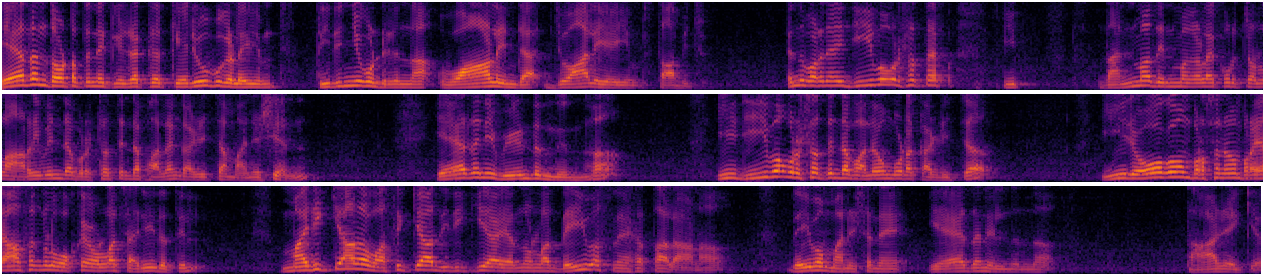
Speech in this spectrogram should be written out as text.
ഏതൻ തോട്ടത്തിന്റെ കിഴക്ക് കെരൂബുകളെയും തിരിഞ്ഞുകൊണ്ടിരുന്ന വാളിന്റെ ജ്വാലയെയും സ്ഥാപിച്ചു. എന്ന് പറഞ്ഞാൽ ഈ ജീവവൃക്ഷത്തെ ഈ നന്മതിന്മകളെക്കുറിച്ചുള്ള അറിവിന്റെ വൃക്ഷത്തിന്റെ ഫലം കഴിച്ച മനുഷ്യൻ ഏതനി വീണ്ടും നിന്ന് ഈ ജീവവൃക്ഷത്തിന്റെ ഫലവും കൂടെ കഴിച്ച് ഈ രോഗവും പ്രശ്നവും പ്രയാസങ്ങളും ഒക്കെയുള്ള ശരീരത്തിൽ മരിക്കാതെ വസിക്കാതിരിക്കുക എന്നുള്ള ദൈവസ്നേഹത്താലാണ് ദൈവം മനുഷ്യനെ ഏതനിൽ നിന്ന് താഴേക്ക്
